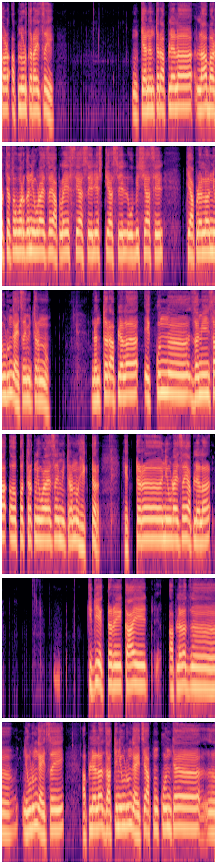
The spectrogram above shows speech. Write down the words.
कार्ड अपलोड करायचं आहे त्यानंतर आपल्याला लाभार्थ्याचा वर्ग निवडायचा आहे आपला एस सी असेल एस टी असेल ओ बी सी असेल ते आपल्याला निवडून घ्यायचं आहे मित्रांनो. नंतर आपल्याला एकूण जमिनीचा अपत्रक निवडायचं आहे मित्रांनो हेक्टर. हेक्टर निवडायचं आहे आपल्याला. किती हेक्टर आहे काय आहे आपल्याला निवडून घ्यायचं आहे. आपल्याला जाती निवडून घ्यायचे. आपण कोणत्या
